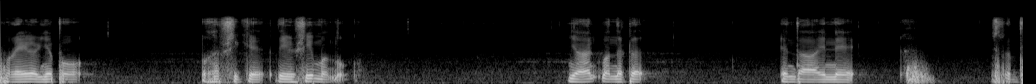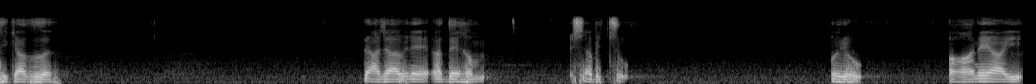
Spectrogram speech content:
കുറേ കഴിഞ്ഞപ്പോൾ മഹർഷിക്ക് ദേഷ്യം വന്നു. ഞാൻ വന്നിട്ട് എന്താ എന്നെ ശ്രദ്ധിക്കാത്തത്? രാജാവിനെ അദ്ദേഹം ശപിച്ചു. ഒരു ആനയായി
